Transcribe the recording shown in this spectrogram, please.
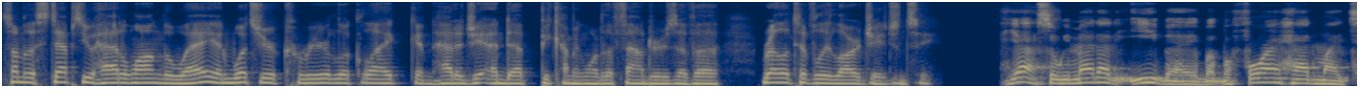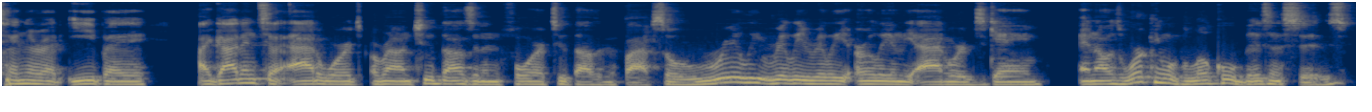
some of the steps you had along the way and what's your career look like and how did you end up becoming one of the founders of a relatively large agency? Yeah, so we met at eBay, but before I had my tenure at eBay, I got into AdWords around 2004, 2005. So really, really, really early in the AdWords game. And I was working with local businesses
